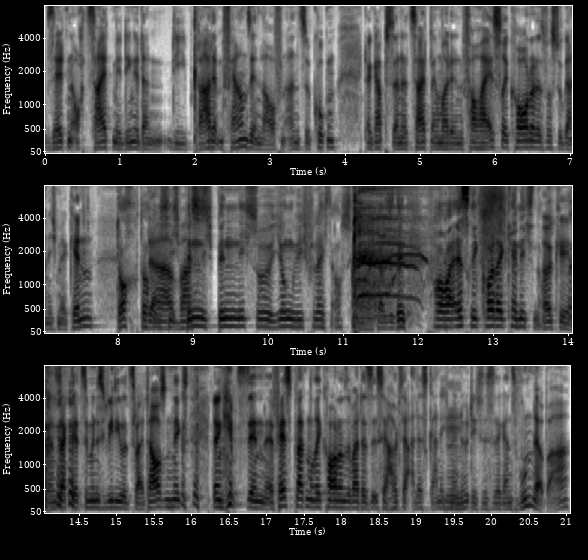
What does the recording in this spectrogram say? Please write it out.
selten auch Zeit, mir Dinge dann, die gerade im Fernsehen laufen, anzugucken. Da gab es dann eine Zeit lang mal den VHS-Rekorder, das wirst du gar nicht mehr kennen. Doch, doch, ich, ich, bin, ich bin nicht so jung, wie ich vielleicht aussehe. Also den VHS-Rekorder kenne ich noch. Okay, dann sagt ja zumindest Video 2000 nichts. Dann gibt es den Festplattenrekorder und so weiter. Das ist ja heute alles gar nicht mehr hm. nötig. Das ist ja ganz wunderbar.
